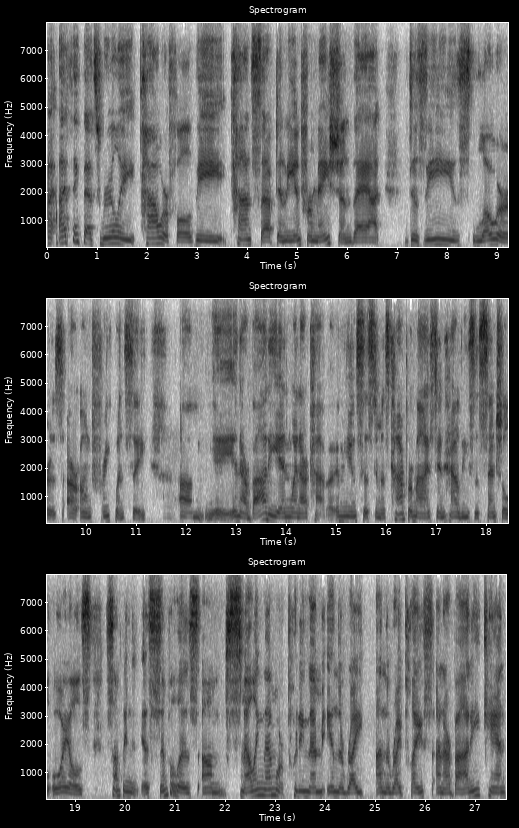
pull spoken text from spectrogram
I, I think that's really powerful the concept and the information that disease lowers our own frequency um, in our body and when our co- immune system is compromised and how these essential oils something as simple as um, smelling them or putting them in the right on the right place on our body can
